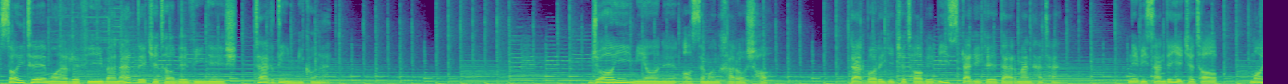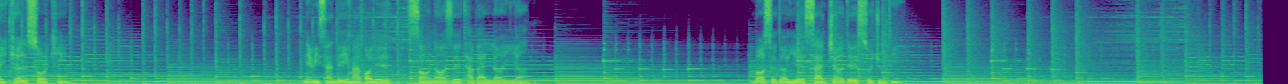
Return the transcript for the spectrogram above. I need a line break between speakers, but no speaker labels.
سایت معرفی و نقد کتاب وینش تقدیم می کند. جایی میان آسمان خراش ها درباره کتاب 20 دقیقه در منحتن. نویسنده کتاب مایکل سورکین. نویسنده مقاله ساناز تولاییان با صدای سجاد سجودی.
